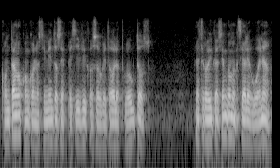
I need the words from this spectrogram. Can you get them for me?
¿Contamos con conocimientos específicos sobre todos los productos? ¿Nuestra ubicación comercial es buena?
